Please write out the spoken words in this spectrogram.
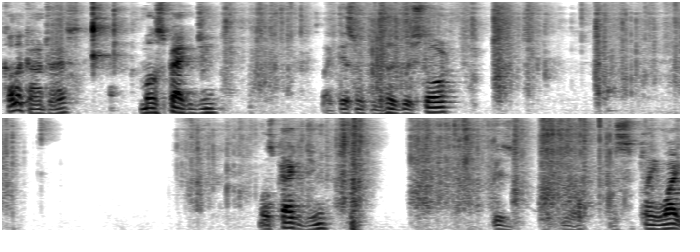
color contrast. Most packaging, like this one from the Hood Good Store. Most packaging is, you know, this is plain white.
